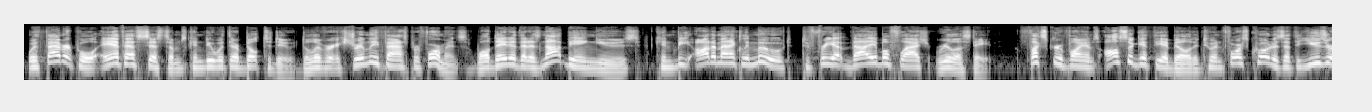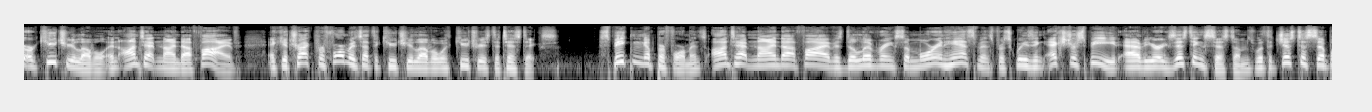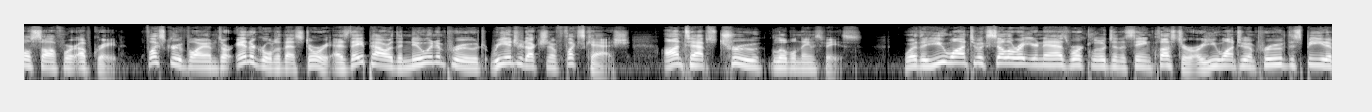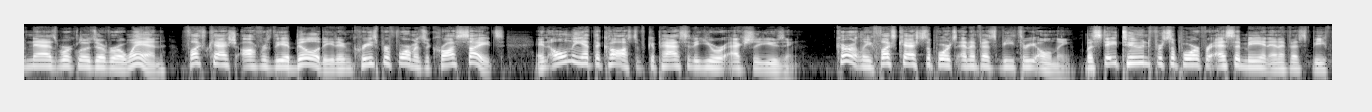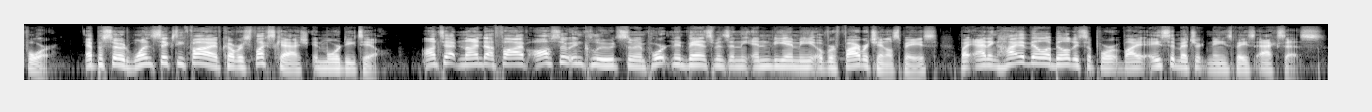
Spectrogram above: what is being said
With FabricPool, AFF systems can do what they're built to do deliver extremely fast performance, while data that is not being used can be automatically moved to free up valuable flash real estate. FlexGroup volumes also get the ability to enforce quotas at the user or Qtree level in ONTAP 9.5 and can track performance at the Qtree level with Qtree statistics. Speaking of performance, ONTAP 9.5 is delivering some more enhancements for squeezing extra speed out of your existing systems with just a simple software upgrade. FlexGroup volumes are integral to that story as they power the new and improved reintroduction of FlexCache, ONTAP's true global namespace. Whether you want to accelerate your NAS workloads in the same cluster or you want to improve the speed of NAS workloads over a WAN, FlexCache offers the ability to increase performance across sites and only at the cost of capacity you are actually using. Currently, FlexCache supports NFS v3 only, but stay tuned for support for SMB and NFS v4. Episode 165 covers FlexCache in more detail. ONTAP 9.5 also includes some important advancements in the NVMe over Fiber Channel space by adding high availability support via asymmetric namespace access.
